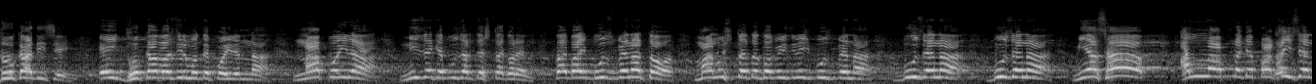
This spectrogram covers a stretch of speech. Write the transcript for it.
ধোকা দিছে। এই ধোকাবাজির মধ্যে পইরেন না। না পইরা নিজেকে বুঝার চেষ্টা করেন। কয়, ভাই, বুঝবে না তো? মানুষটা তো গভীর জিনিস বুঝবে না। বুঝে না বুঝে না। মিয়া সাহেব আল্লাহ আপনাকে পাঠাইছেন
